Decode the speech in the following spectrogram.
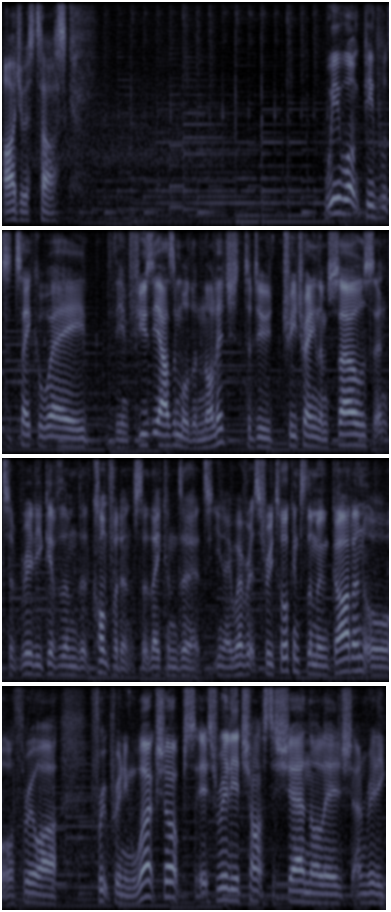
arduous task. We want people to take away the enthusiasm or the knowledge to do tree training themselves and to really give them the confidence that they can do it. You know, whether it's through talking to them in the garden or, or through our fruit pruning workshops, it's really a chance to share knowledge and really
